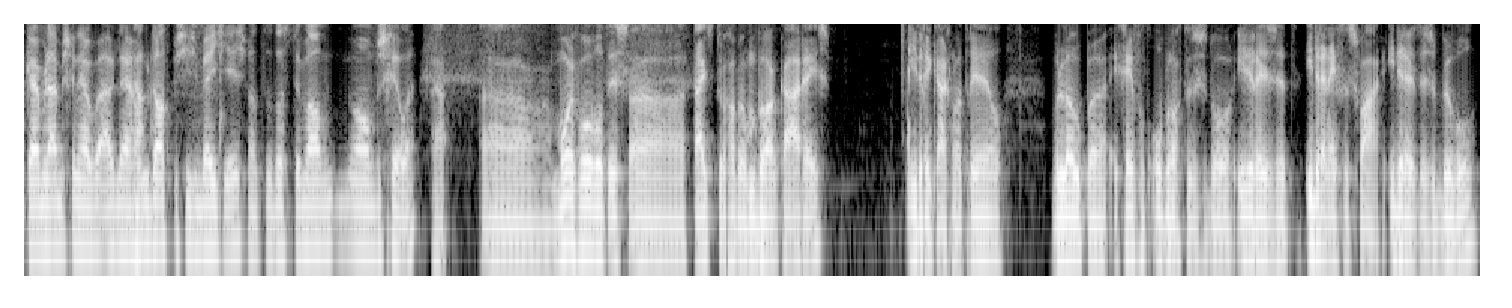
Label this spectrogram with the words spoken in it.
kan je me daar misschien over uitleggen Ja. hoe dat precies een beetje is? Want dat is natuurlijk wel, wel een verschil, hè? Eh, een mooi voorbeeld is, eh, een tijdje terug hadden we een brancard race. Iedereen krijgt materieel. We lopen, ik geef wat opdrachten tussendoor. Iedereen, zit, iedereen heeft het zwaar. Iedereen is een bubbel.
